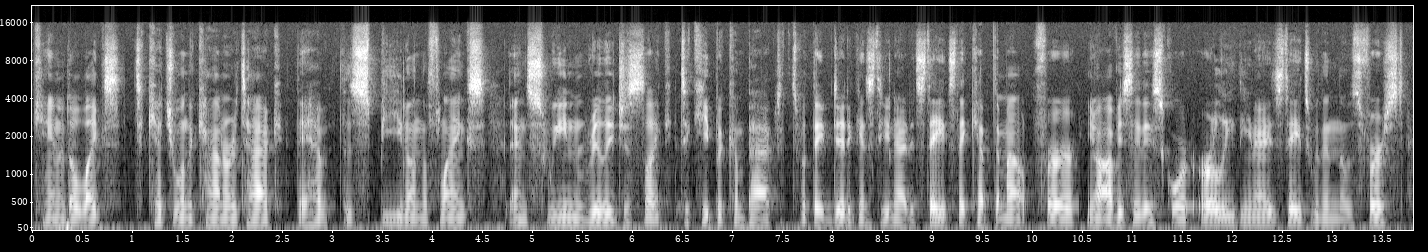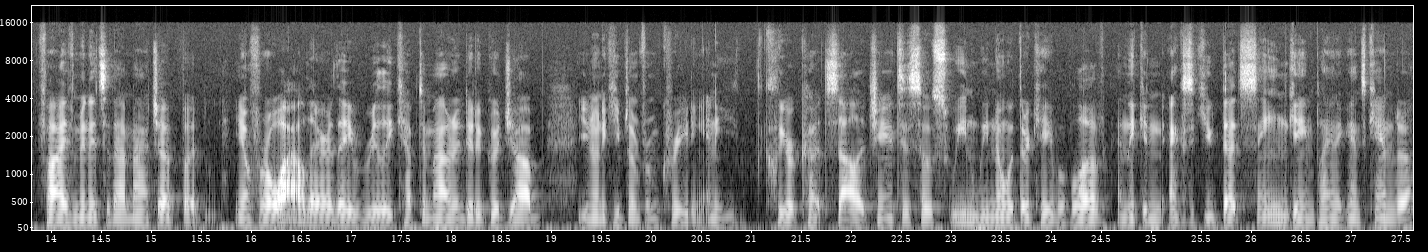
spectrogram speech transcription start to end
Canada likes to catch you on the counter attack they have the speed on the flanks and sweden really just like to keep it compact. It's what they did against the united states. They kept them out for you know obviously they scored early the united states within those first five minutes of that matchup but you know for a while there they really kept them out and did a good job you know to keep them from creating any clear cut, solid chances. So, Sweden, we know what they're capable of, and they can execute that same game plan against Canada.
